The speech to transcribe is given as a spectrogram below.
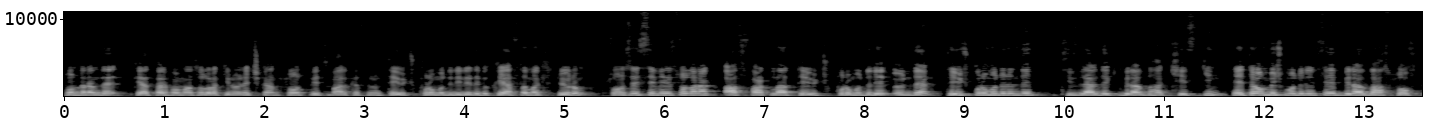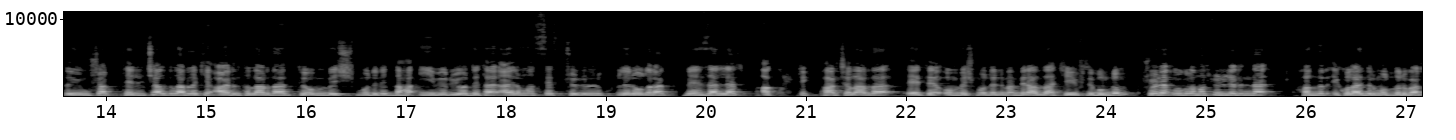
Son dönemde fiyat performans olarak yine öne çıkan Soundpeace markasının T3 Pro modeliyle de bir kıyaslamak istiyorum. Son ses seviyesi olarak az farkla T3 Pro modeli önde. T3 Pro modelinde tizlerdeki biraz daha keskin. HT15 modeli ise biraz daha soft ve yumuşak. Telli çalgılardaki ayrıntılarda T15 modeli daha iyi veriyor. Detay ayrımı ses çözünürlükleri olarak benzerler. Akustik parçalarda ET15 modeli ben biraz daha keyifli buldum. Şöyle uygulaması üzerinden hazır equalizer modları var.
